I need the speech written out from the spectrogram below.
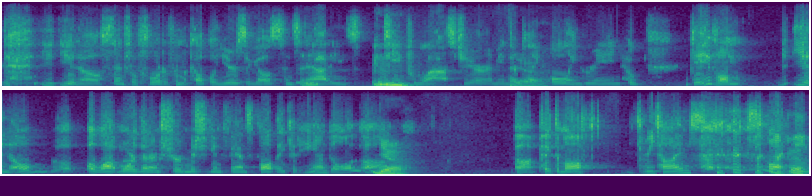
you know, Central Florida from a couple of years ago, Cincinnati's team from last year. I mean, they're yeah. playing Bowling Green, who gave them, you know, a, a, lot more than I'm sure Michigan fans thought they could handle. Um, yeah. Uh, picked them off three times. so, I mean,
